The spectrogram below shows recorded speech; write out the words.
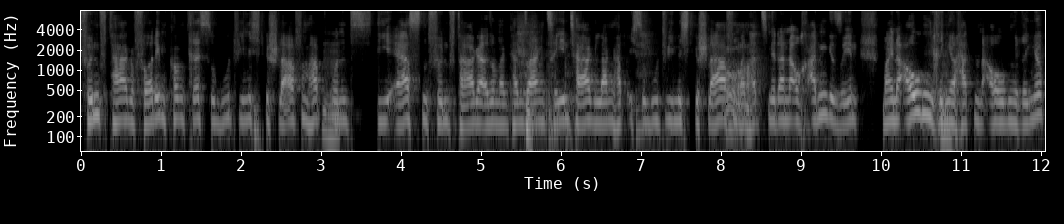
fünf Tage vor dem Kongress so gut wie nicht geschlafen habe mhm. und die ersten fünf Tage, also man kann sagen, zehn Tage lang habe ich so gut wie nicht geschlafen. Oh. Man hat es mir dann auch angesehen. Meine Augenringe hatten Augenringe.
